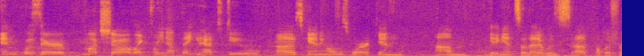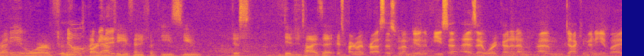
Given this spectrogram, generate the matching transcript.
And was there much uh, like cleanup that you had to do, uh, scanning all this work and um, getting it so that it was uh, published ready, or for the No, most I part, mean, after I- you finish a piece, you just digitize it? It's part of my process when I'm doing the piece. As I work on it, I'm, I'm documenting it by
